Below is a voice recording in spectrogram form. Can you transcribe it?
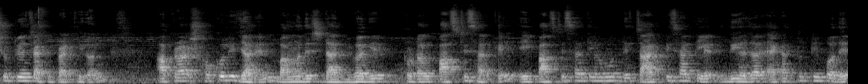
সুপ্রিয় চাকরি প্রার্থীগণ, আপনারা সকলেই জানেন বাংলাদেশ ডাক বিভাগের টোটাল পাঁচটি সার্কেল এই পাঁচটি সার্কেলের মধ্যে চারটি সার্কেলের দুই হাজার একাত্তরটি পদে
